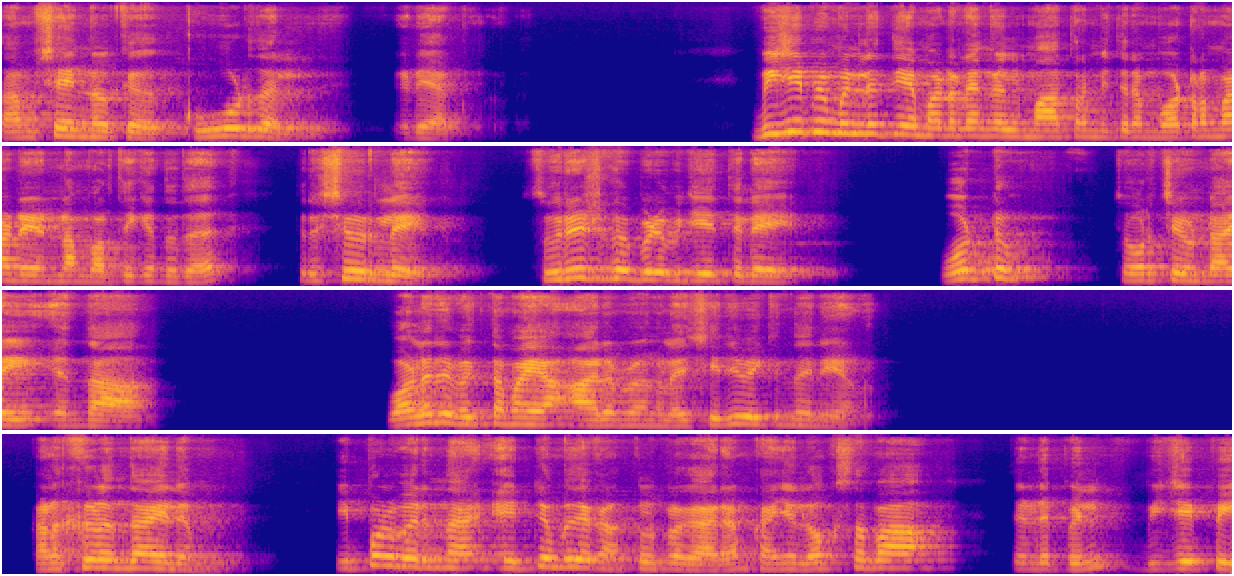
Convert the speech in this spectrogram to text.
സംശയങ്ങൾക്ക് കൂടുതൽ ഇടയാക്കുന്നു ബി ജെ പി മുന്നിലെത്തിയ മണ്ഡലങ്ങളിൽ മാത്രം ഇത്തരം വോട്ടർമാരുടെ എണ്ണം വർദ്ധിക്കുന്നത് തൃശ്ശൂരിലെ സുരേഷ് ഗോപിയുടെ വിജയത്തിലെ വോട്ട് ചോർച്ചയുണ്ടായി എന്ന വളരെ വ്യക്തമായ ആരോപണങ്ങളെ ശരിവെക്കുന്നതിനെയാണ് കണക്കുകൾ എന്തായാലും ഇപ്പോൾ വരുന്ന ഏറ്റവും പുതിയ കണക്കുകൾ പ്രകാരം കഴിഞ്ഞ ലോക്സഭാ തെരഞ്ഞെടുപ്പിൽ ബി ജെ പി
